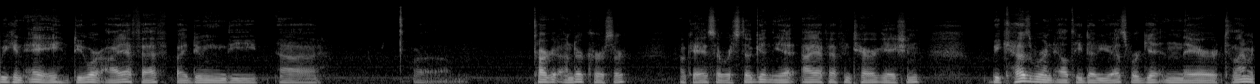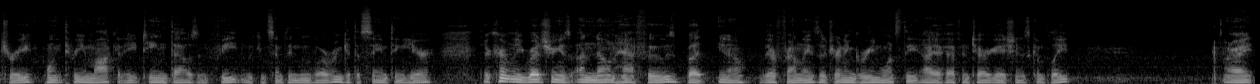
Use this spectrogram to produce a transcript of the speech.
we can A, do our IFF by doing the uh, um, target under cursor. Okay, so we're still getting the IFF interrogation. Because we're in LTWS, we're getting their telemetry, 0.3 Mach at 18,000 feet. We can simply move over and get the same thing here. They're currently registering as unknown HAFUs, but, you know, they're friendlies. They're turning green once the IFF interrogation is complete. All right,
